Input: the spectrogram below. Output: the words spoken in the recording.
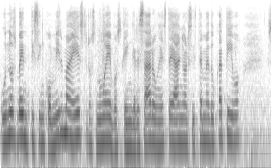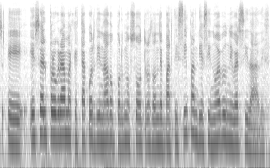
Unos 25 mil maestros nuevos que ingresaron este año al sistema educativo. Eh, es el programa que está coordinado por nosotros, donde participan 19 universidades.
